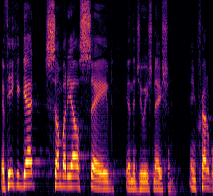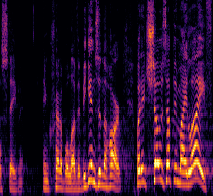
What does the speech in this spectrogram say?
if he could get somebody else saved in the Jewish nation. Incredible statement. Incredible love. It begins in the heart, but it shows up in my life.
